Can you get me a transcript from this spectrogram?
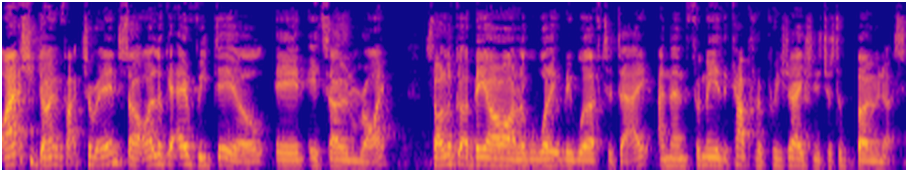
I actually don't factor it in. So I look at every deal in its own right. So I look at a BRR and look at what it would be worth today. And then for me, the capital appreciation is just a bonus.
